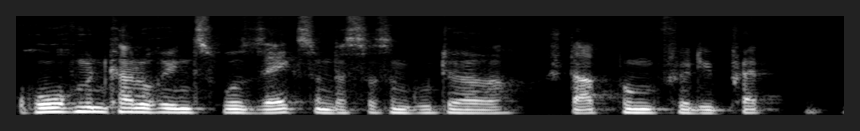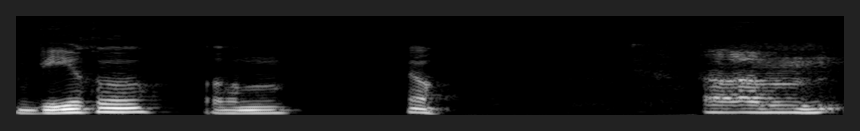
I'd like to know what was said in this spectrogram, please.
hoch mit Kalorien 2,6 und dass das ein guter Startpunkt für die Prep wäre. Ähm, ja. Ähm,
